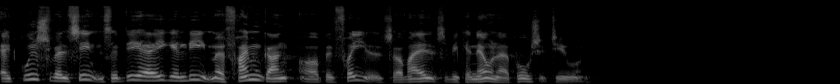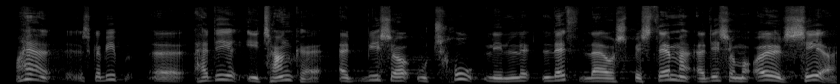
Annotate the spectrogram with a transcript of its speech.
at Guds velsignelse, det er ikke lige med fremgang og befrielse og hvad ellers vi kan nævne af positive. Og her skal vi øh, have det i tanke, at vi så utrolig let lader os bestemme af det, som øjet ser,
